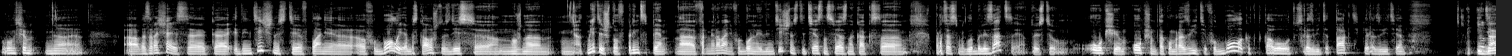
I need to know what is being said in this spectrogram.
В общем, э, а возвращаясь э, к идентичности в плане футбола, я бы сказал, что здесь нужно отметить, что, в принципе, формирование футбольной идентичности тесно связано как с процессами глобализации, то есть общем, общем таком развитии футбола как такового, то есть развитие тактики, развитие ну да,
